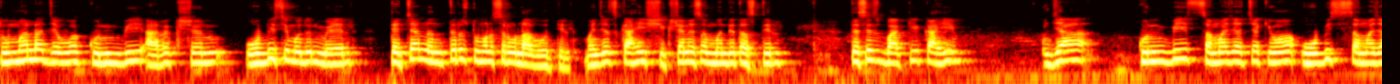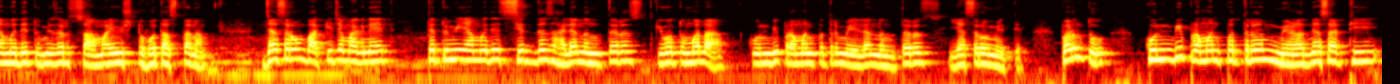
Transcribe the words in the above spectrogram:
तुम्हाला जेव्हा कुणबी आरक्षण ओ बी सीमधून मिळेल त्याच्यानंतरच तुम्हाला सर्व लागू होतील. म्हणजेच काही शिक्षणासंबंधित असतील तसेच बाकी काही ज्या कुणबी समाजाच्या किंवा ओ बी सी समाजामध्ये तुम्ही जर समाविष्ट होत असताना ज्या सर्व बाकीच्या मागण्या आहेत त्या तुम्ही यामध्ये सिद्ध झाल्यानंतरच किंवा तुम्हाला कुणबी प्रमाणपत्र मिळाल्यानंतरच या सर्व मिळतील. परंतु कुणबी प्रमाणपत्र मिळवण्यासाठी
